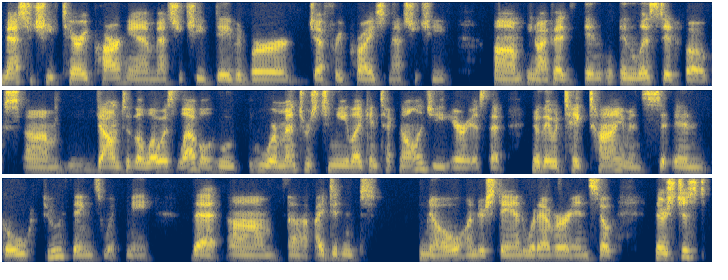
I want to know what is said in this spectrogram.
Master Chief Terry Parham, Master Chief David Byrd, Jeffrey Price, Master Chief. Um, you know, I've had in, enlisted folks um, down to the lowest level who who were mentors to me, like in technology areas. That you know they would take time and sit and go through things with me that um, uh, I didn't know, understand, whatever. And so there's just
